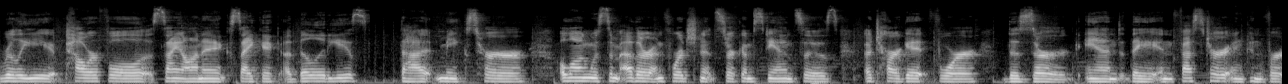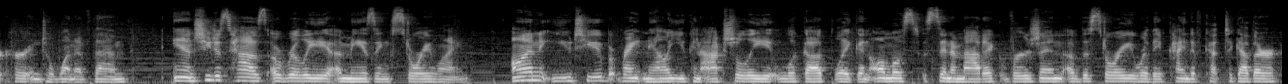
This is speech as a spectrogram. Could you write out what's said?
really powerful psionic psychic abilities that makes her, along with some other unfortunate circumstances, a target for the Zerg. And they infest her and convert her into one of them. And she just has a really amazing storyline on YouTube right now, you can actually look up like an almost cinematic version of the story where they've kind of cut together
